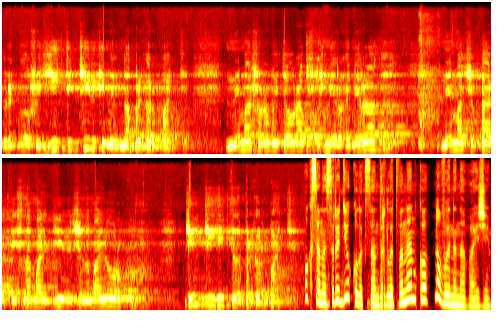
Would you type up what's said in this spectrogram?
рекомендував, що їдьте тільки на Прикарпаття. Нема що робити в Арабських Еміратах, нема що пертись на Мальдіви чи на Мальорку. Тільки їдьте на Прикарпаття. Оксана Середюк, Олександр Литвиненко. Новини на вежі.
